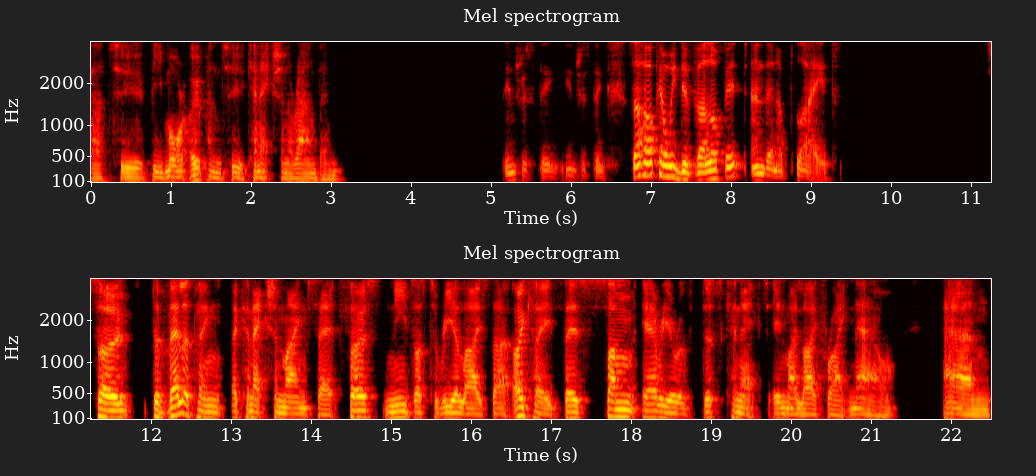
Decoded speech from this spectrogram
uh, to be more open to connection around them. Interesting, interesting. So, how can we develop it and then apply it? So, developing a connection mindset first needs us to realize that, okay, there's some area of disconnect in my life right now, and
